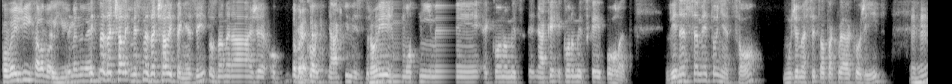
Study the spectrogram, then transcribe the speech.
Pověž ich, alebo ich vymenujeme? My jsme začali, my jsme začali penězi, to znamená, že o, Dobre, jako tak... nějakými zdroji hmotnými, ekonomic, nějaký ekonomický pohled. Vynese mi to něco, můžeme si to takhle jako říct, mm-hmm.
